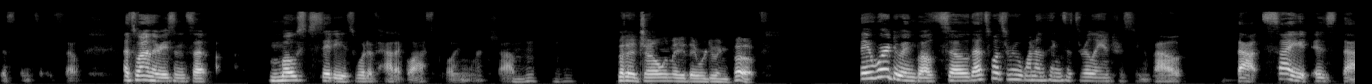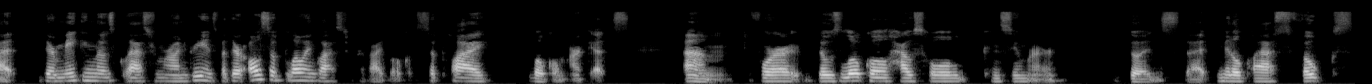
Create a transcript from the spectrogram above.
distances. So that's one of the reasons that most cities would have had a glass blowing workshop. Mhm, mhm. But at Jalame, they were doing both. They were doing both. So that's what's really one of the things that's really interesting about that site is that they're making those glass from raw ingredients, but they're also blowing glass to provide local supply local markets um, for those local household consumer goods that middle class folks.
